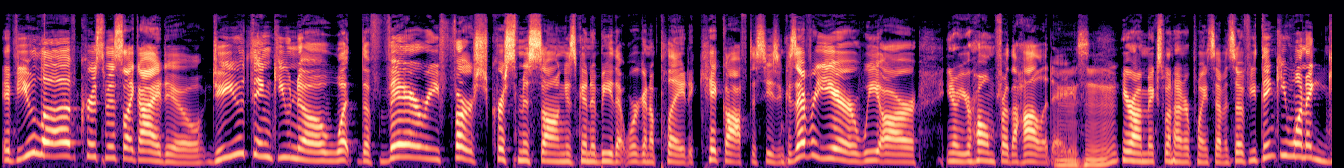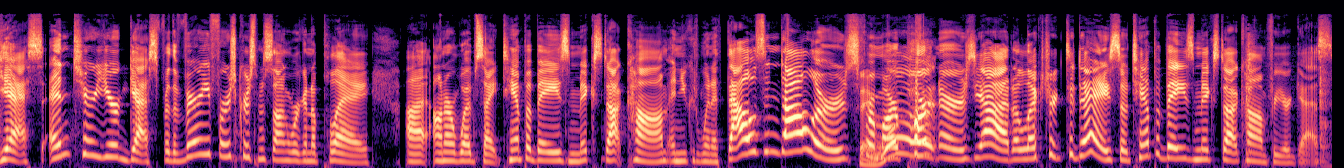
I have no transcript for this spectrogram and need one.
if you love Christmas like I do, do you think you know what the very first Christmas song is going to be that we're going to play to kick off the season? Because every year we are, you know, you're home for the holidays Mhm. here on Mix 100.7. So if you think you want to guess, enter your guess for the very first Christmas song we're going to play uh, on our website, tampabaysmix.com, and you could win a $1,000 Say from our partners, yeah, at Electric Today. So tampabaysmix.com for your guess.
